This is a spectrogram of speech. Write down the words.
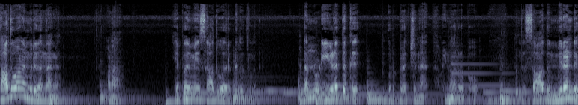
சாதுவான மிருகம் தாங்க. ஆனால் எப்பவுமே சாதுவாக இருக்கிறது இல்லை. தன்னுடைய இடத்துக்கு ஒரு பிரச்சனை அப்படின்னு வர்றப்போ அந்த சாது மிரண்டு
